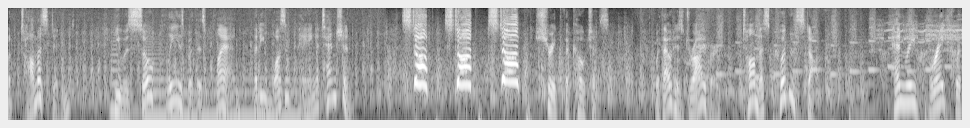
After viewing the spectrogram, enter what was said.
But Thomas didn't. He was so pleased with his plan that he wasn't paying attention. Stop! Stop! Stop! shrieked the coaches. Without his driver, Thomas couldn't stop. Henry braked with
